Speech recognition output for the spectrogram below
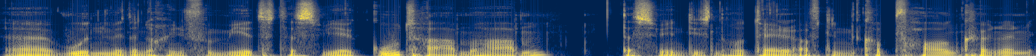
äh, wurden wir dann noch informiert, dass wir Guthaben haben dass wir in diesem Hotel auf den Kopf hauen können.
